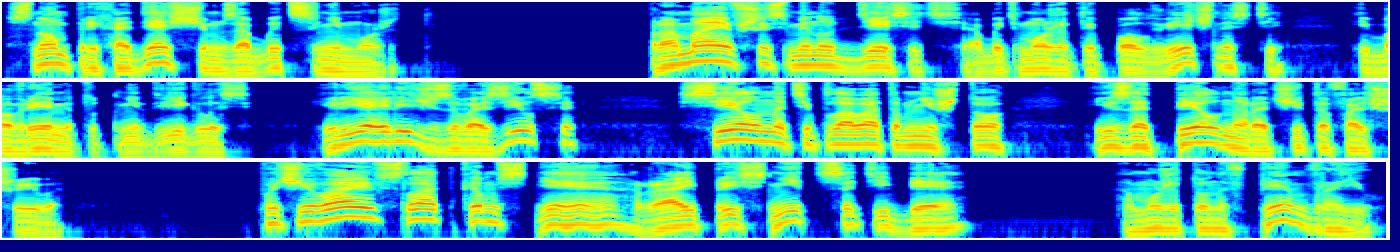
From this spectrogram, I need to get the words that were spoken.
сном приходящим забыться не может. Промаявшись минут десять, а, быть может, и полвечности, ибо время тут не двигалось, Илья Ильич завозился, сел на тепловатом ничто и запел нарочито фальшиво. «Почивай в сладком сне, рай приснится тебе». А может, он и впрямь в раю?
